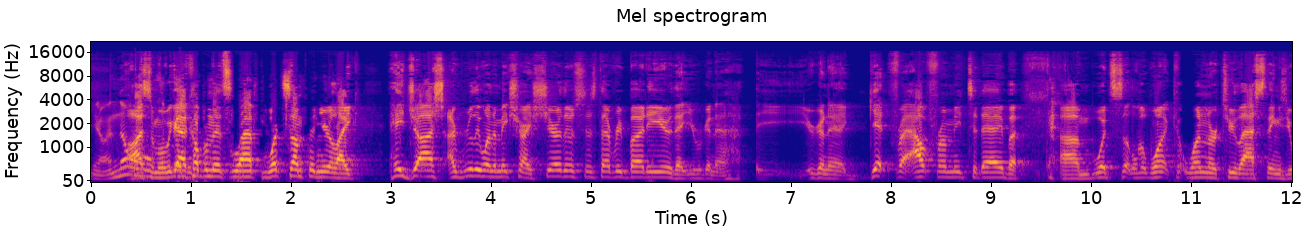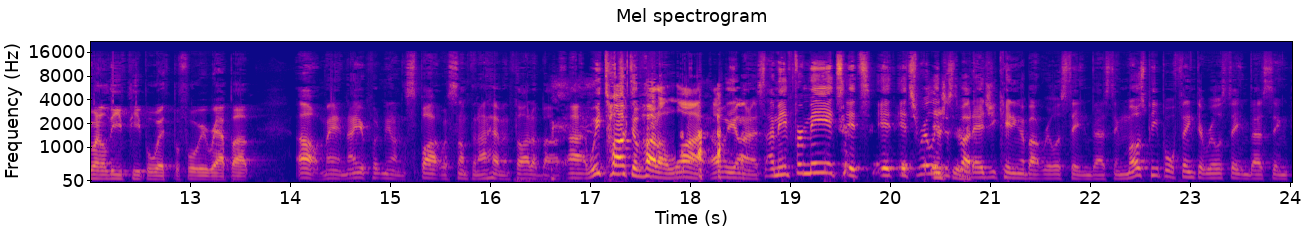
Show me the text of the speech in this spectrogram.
You know and no awesome. Well we got a couple minutes left. What's something you're like hey josh i really want to make sure i share this with everybody or that you were gonna you're gonna get for, out from me today? But um, what's one, one or two last things you want to leave people with before we wrap up Oh man, now you're putting me on the spot with something I haven't thought about. Uh, we talked about a lot. I'll be honest. I mean, for me, it's it's it, it's really just about educating about real estate investing. Most people think that real estate investing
